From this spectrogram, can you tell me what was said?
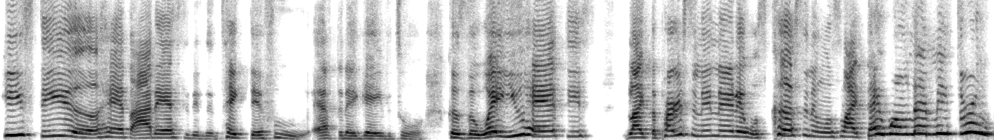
he still had the audacity to take their food after they gave it to him. Because the way you had this, like the person in there that was cussing and was like, they won't let me through.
